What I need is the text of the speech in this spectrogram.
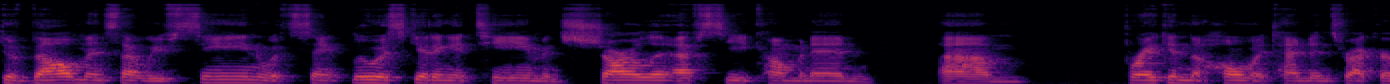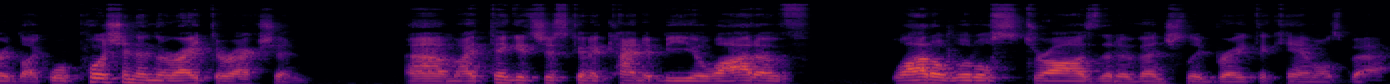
developments that we've seen with St. Louis getting a team and Charlotte FC coming in, um, breaking the home attendance record, like we're pushing in the right direction. Um, I think it's just going to kind of be a lot of a lot of little straws that eventually break the camel's back.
